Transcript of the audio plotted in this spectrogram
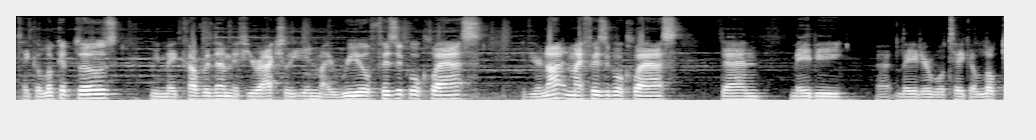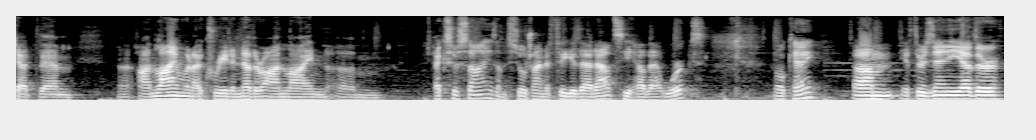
take a look at those, we may cover them if you're actually in my real physical class. If you're not in my physical class, then maybe uh, later we'll take a look at them uh, online when I create another online um, exercise. I'm still trying to figure that out, see how that works. Okay, um, if there's any other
